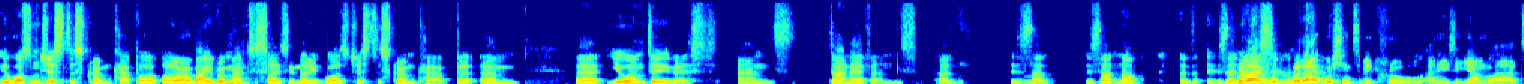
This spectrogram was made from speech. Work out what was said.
it wasn't just the scrum cap, or, or am I romanticizing that it was just the scrum cap? But um, uh, Johan Davis and Dan Evans, uh, is that is that not? Is there not Without, similar- without wishing to be cruel, and he's a young lad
